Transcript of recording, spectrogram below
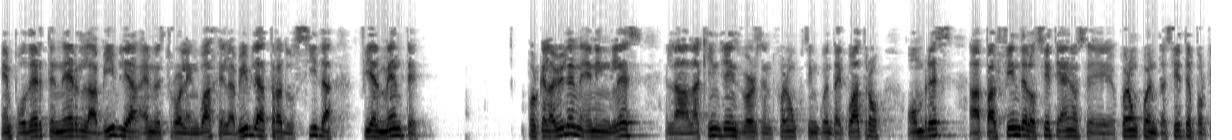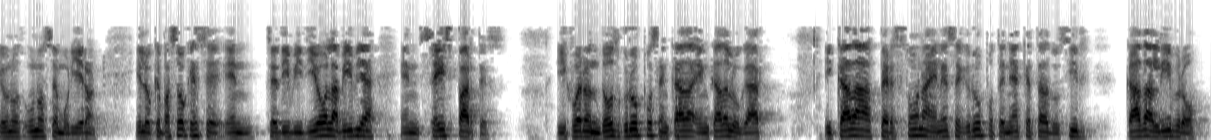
en poder tener la Biblia en nuestro lenguaje, la Biblia traducida fielmente. Porque la Biblia en, inglés, la, King James Version, fueron 54 hombres. Ah, para el fin de los siete años eh, fueron 47 porque unos, unos se murieron. Y lo que pasó que se, se dividió la Biblia en seis partes y fueron dos grupos en cada, en cada lugar y cada persona en ese grupo tenía que traducir cada libro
